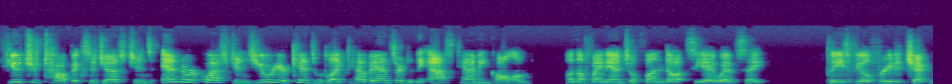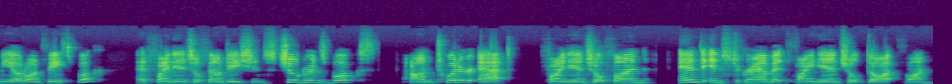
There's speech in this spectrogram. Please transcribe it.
future topic suggestions, and or questions you or your kids would like to have answered in the Ask Tammy column on the financialfun.ca website. Please feel free to check me out on Facebook at Financial Foundation's Children's Books, on Twitter at Financial Fun, and Instagram at financial.fun.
